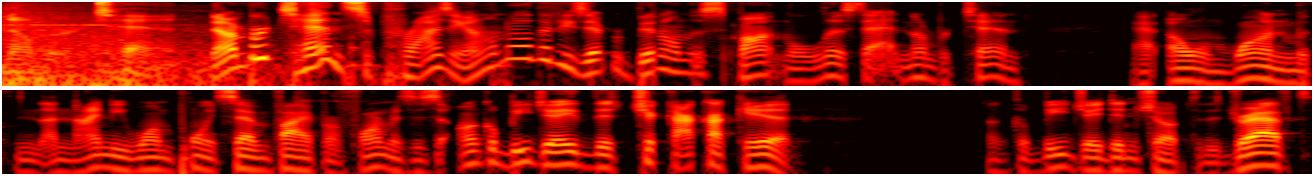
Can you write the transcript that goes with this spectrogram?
Number 10. Number 10, surprising. I don't know that he's ever been on this spot in the list at number 10 at 0 1 with a 91.75 performance is Uncle BJ, the Chicago kid. Uncle BJ didn't show up to the draft.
